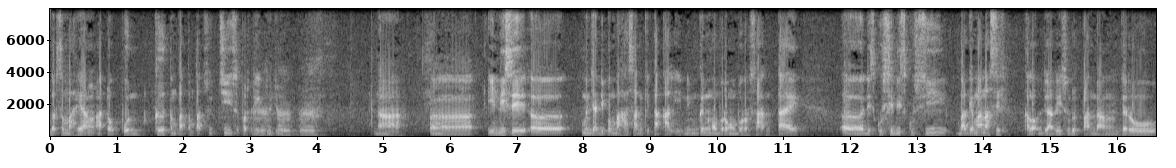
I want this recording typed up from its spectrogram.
bersembahyang ataupun ke tempat-tempat suci seperti itu Juru. Hmm. Nah, eh, ini sih eh, menjadi pembahasan kita kali ini. Mungkin ngobrol-ngobrol santai, eh, diskusi-diskusi bagaimana sih kalau dari sudut pandang Jeru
